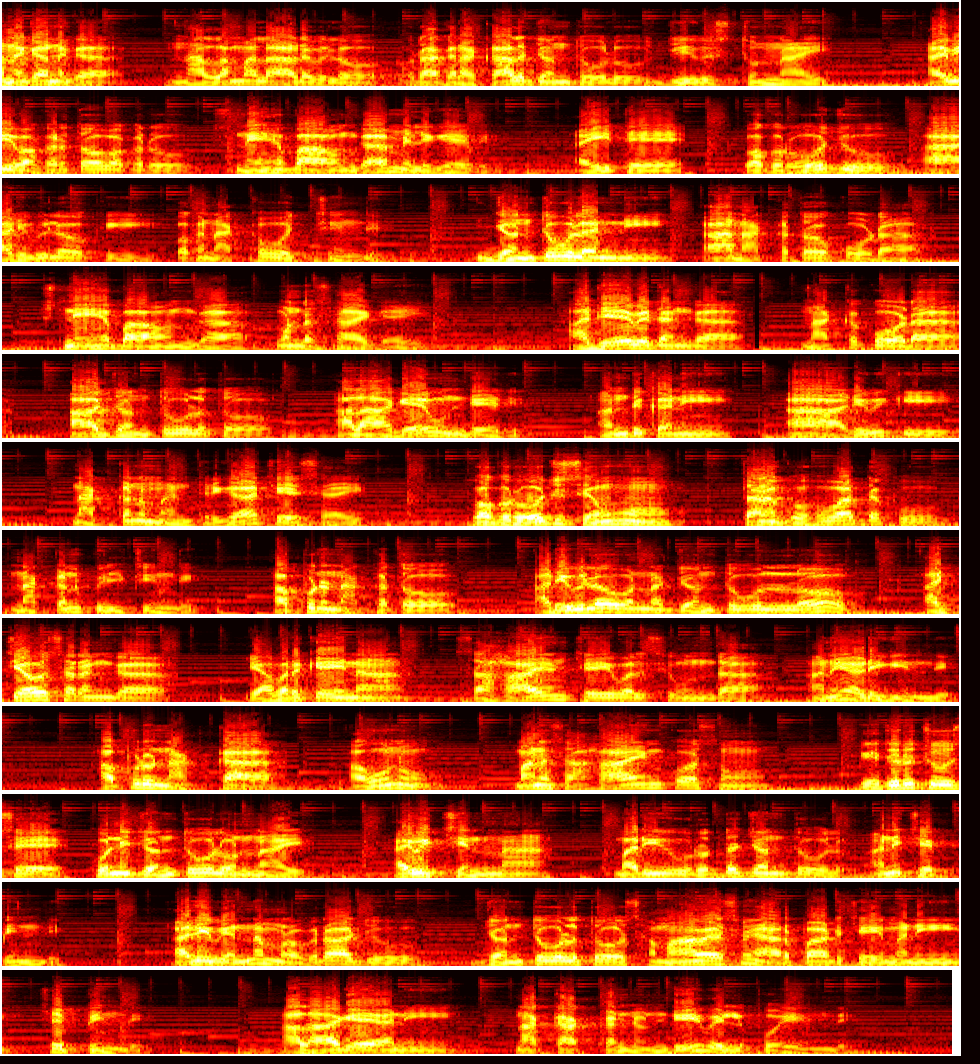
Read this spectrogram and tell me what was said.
అనగనగా నల్లమల అడవిలో రకరకాల జంతువులు జీవిస్తున్నాయి. అవి ఒకరితో ఒకరు స్నేహభావంగా మెలిగేవి. అయితే ఒకరోజు ఆ అడవిలోకి ఒక నక్క వచ్చింది. జంతువులన్నీ ఆ నక్కతో కూడా స్నేహభావంగా ఉండసాగాయి. అదేవిధంగా నక్క కూడా ఆ జంతువులతో అలాగే ఉండేది. అందుకని ఆ అడవికి నక్కను మంత్రిగా చేశాయి. ఒకరోజు సింహం తన గుహ వద్దకు నక్కను పిలిచింది. అప్పుడు నక్కతో అడవిలో ఉన్న జంతువుల్లో అత్యవసరంగా ఎవరికైనా సహాయం చేయవలసి ఉందా? అని అడిగింది. అప్పుడు నక్క అవును మన సహాయం కోసం ఎదురు చూసే కొన్ని జంతువులు ఉన్నాయి అవి చిన్న మరియు వృద్ధ జంతువులు అని చెప్పింది. అది విన్న మృగరాజు జంతువులతో సమావేశం ఏర్పాటు చేయమని చెప్పింది. అలాగే అని నక్క అక్కడి నుండి వెళ్ళిపోయింది.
